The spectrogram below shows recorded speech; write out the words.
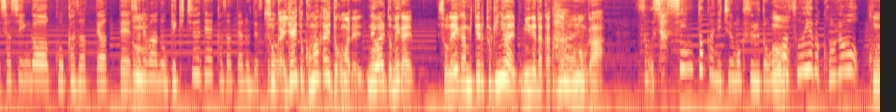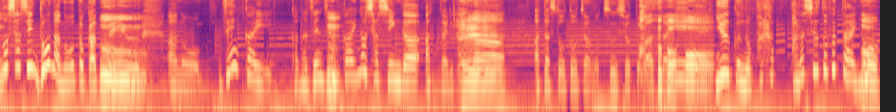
写真がこう飾ってあってそれはあの劇中で飾ってあるんですけど、そうか意外と細かいところまでね割と目がその映画見てる時には見れなかったものが、そう写真とかに注目すると、んうわそういえばこのこの写真どうなの？とかっていう、んんん。あの前回かな？前々回の写真があったりとか、私とお父ちゃんのツーショットがあったり ゆうくんのパラパラシュート部隊の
